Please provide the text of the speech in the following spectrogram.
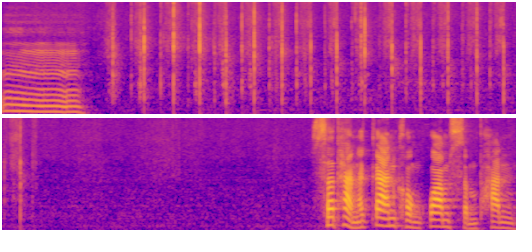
อืม สถานการณ์ของความสัมพันธ์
